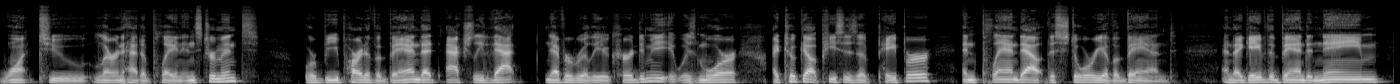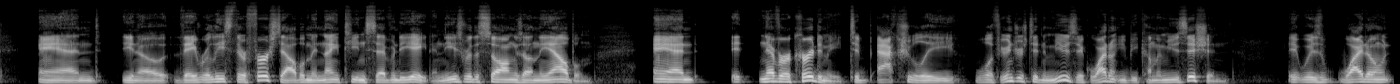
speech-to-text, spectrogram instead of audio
want to learn how to play an instrument or be part of a band. That actually that never really occurred to me. It was more I took out pieces of paper and planned out the story of a band. And I gave the band a name and you know, they released their first album in 1978, and these were the songs on the album. And it never occurred to me to actually, well, if you're interested in music, why don't you become a musician? It was, why don't,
